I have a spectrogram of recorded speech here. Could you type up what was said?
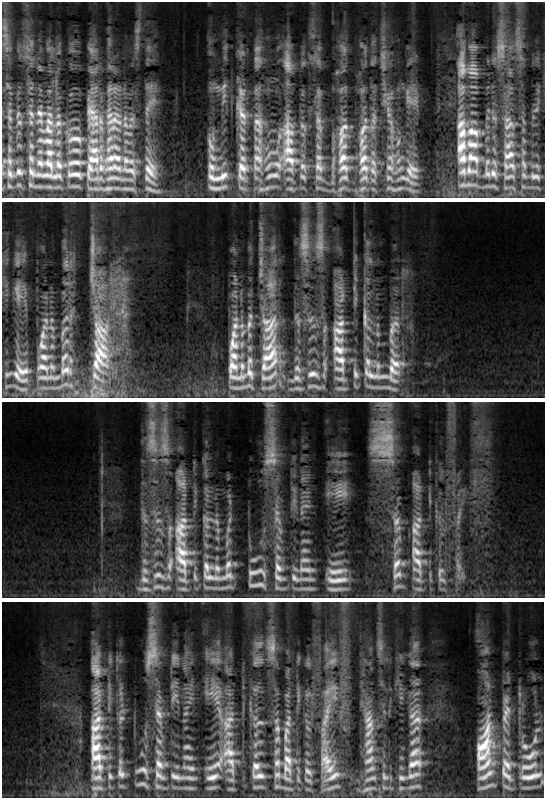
सभी सुनने वालों को प्यार भरा नमस्ते। उम्मीद करता हूँ आप लोग सब बहुत बहुत अच्छे होंगे। अब आप मेरे साथ साथ लिखेंगे पॉइंट नंबर चार। पॉइंट नंबर चार this is article number this is article number 279 A sub article five article 279 A article sub article 5 ध्यान से लिखिएगा। On petrol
